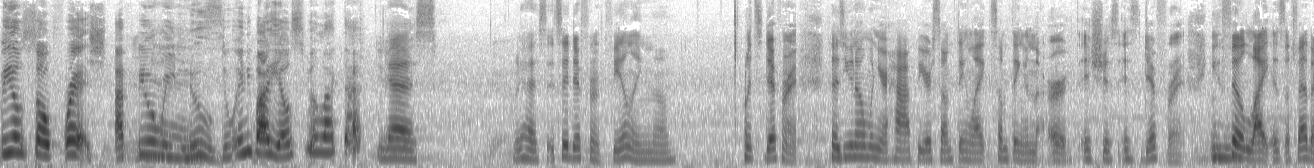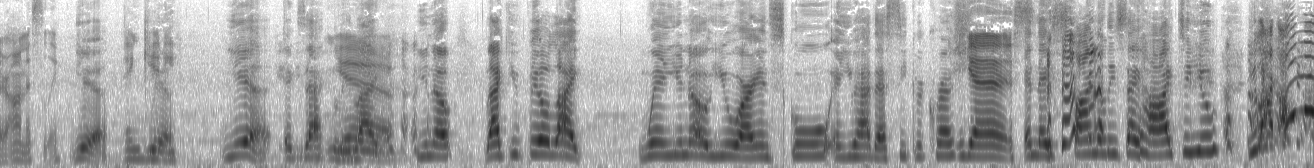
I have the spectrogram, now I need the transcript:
feel so fresh. I feel renewed. Do anybody else feel like that? Yes. Yes, it's a different feeling though. It's different because you know when you're happy or something like something in the earth, it's just it's different. You mm-hmm. feel light as a feather, honestly, Yeah. and Yeah. giddy. Yeah, exactly. Yeah. Like, you know, like you feel like when you know you are in school and you have that secret crush. Yes. and they finally say hi to you, you're like, oh my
